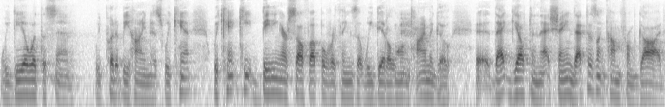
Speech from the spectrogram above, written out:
We deal with the sin. We put it behind us. We can't we can't keep beating ourselves up over things that we did a long time ago. Uh, that guilt and that shame that doesn't come from God.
